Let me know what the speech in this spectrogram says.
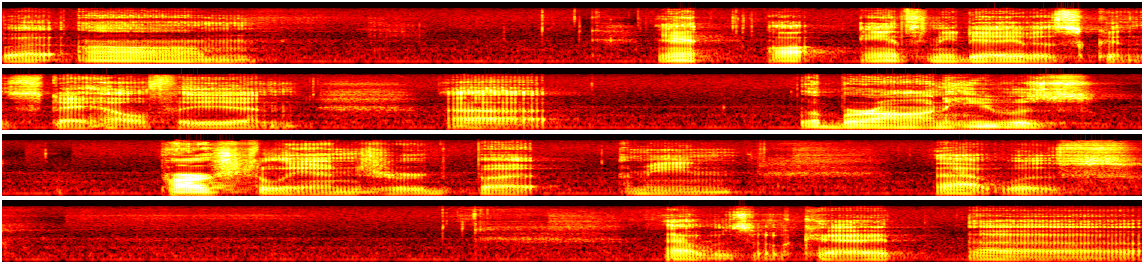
but um, uh, Anthony Davis couldn't stay healthy, and uh, LeBron he was partially injured, but I mean that was that was okay. Uh,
